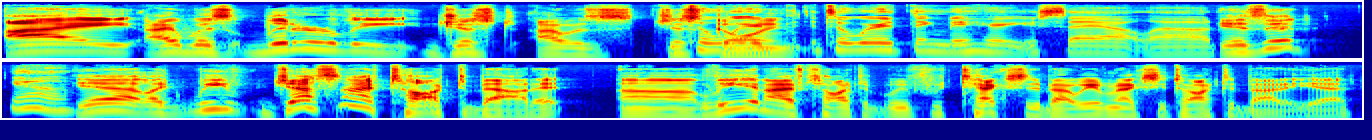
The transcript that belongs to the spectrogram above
I I was literally just I was just It's going. weird, it's a weird thing to hear you say out loud. Is it? yeah. Yeah, like we Jess and I have talked about it. Uh, Lee and I have talked. We've texted about. it. We haven't actually talked about it yet.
